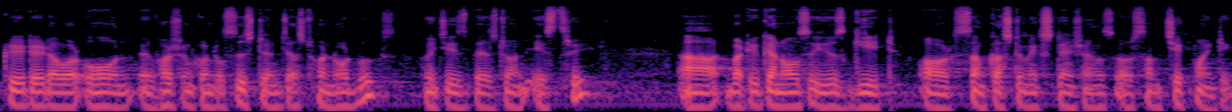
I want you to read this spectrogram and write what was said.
created our own version control system just for notebooks, which is based on S3. Uh, but you can also use Git or some custom extensions or some checkpointing.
